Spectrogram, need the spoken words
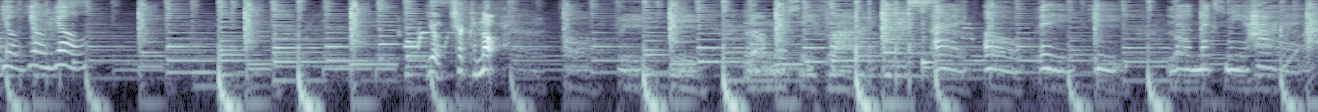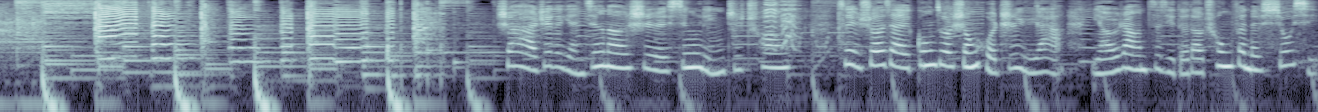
哟哟哟，哟，check now。这个眼睛呢是心灵之窗，所以说在工作生活之余啊，也要让自己得到充分的休息，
